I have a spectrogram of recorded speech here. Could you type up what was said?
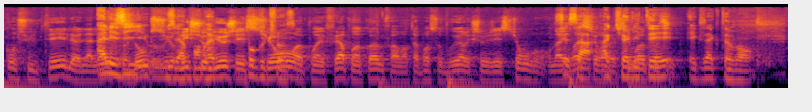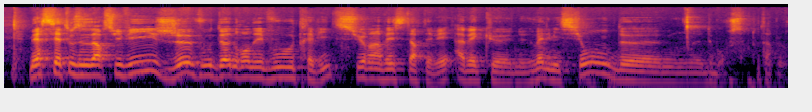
consulter la lettre donc, sur richelieugestion.fr.com. Enfin, on tape sur Google Richelieu Gestion, on arrivera ça, sur actualité, exactement. Merci à tous de nous avoir suivis. Je vous donne rendez-vous très vite sur Investor TV avec une nouvelle émission de, de bourse, tout simplement.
